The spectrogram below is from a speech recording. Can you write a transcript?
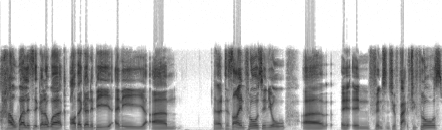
how well is it going to work. Are there going to be any um, uh, design flaws in your, uh, in for instance, your factory floors?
